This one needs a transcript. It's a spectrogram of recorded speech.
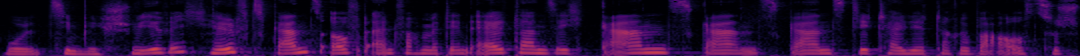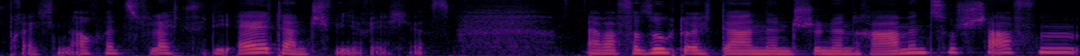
wohl ziemlich schwierig, hilft es ganz oft einfach mit den Eltern, sich ganz, ganz, ganz detailliert darüber auszusprechen, auch wenn es vielleicht für die Eltern schwierig ist. Aber versucht euch da einen schönen Rahmen zu schaffen,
